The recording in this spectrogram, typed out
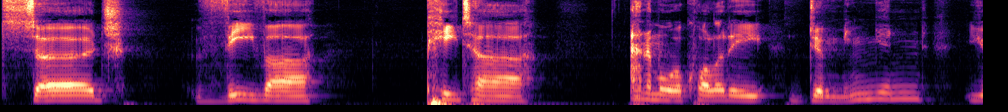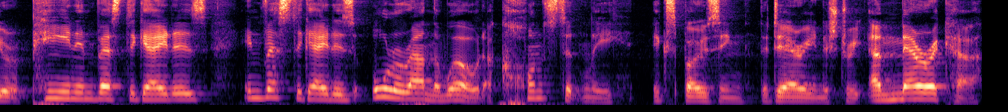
Surge, Viva, PETA, Animal Equality, Dominion, European investigators, investigators all around the world are constantly exposing the dairy industry. America,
